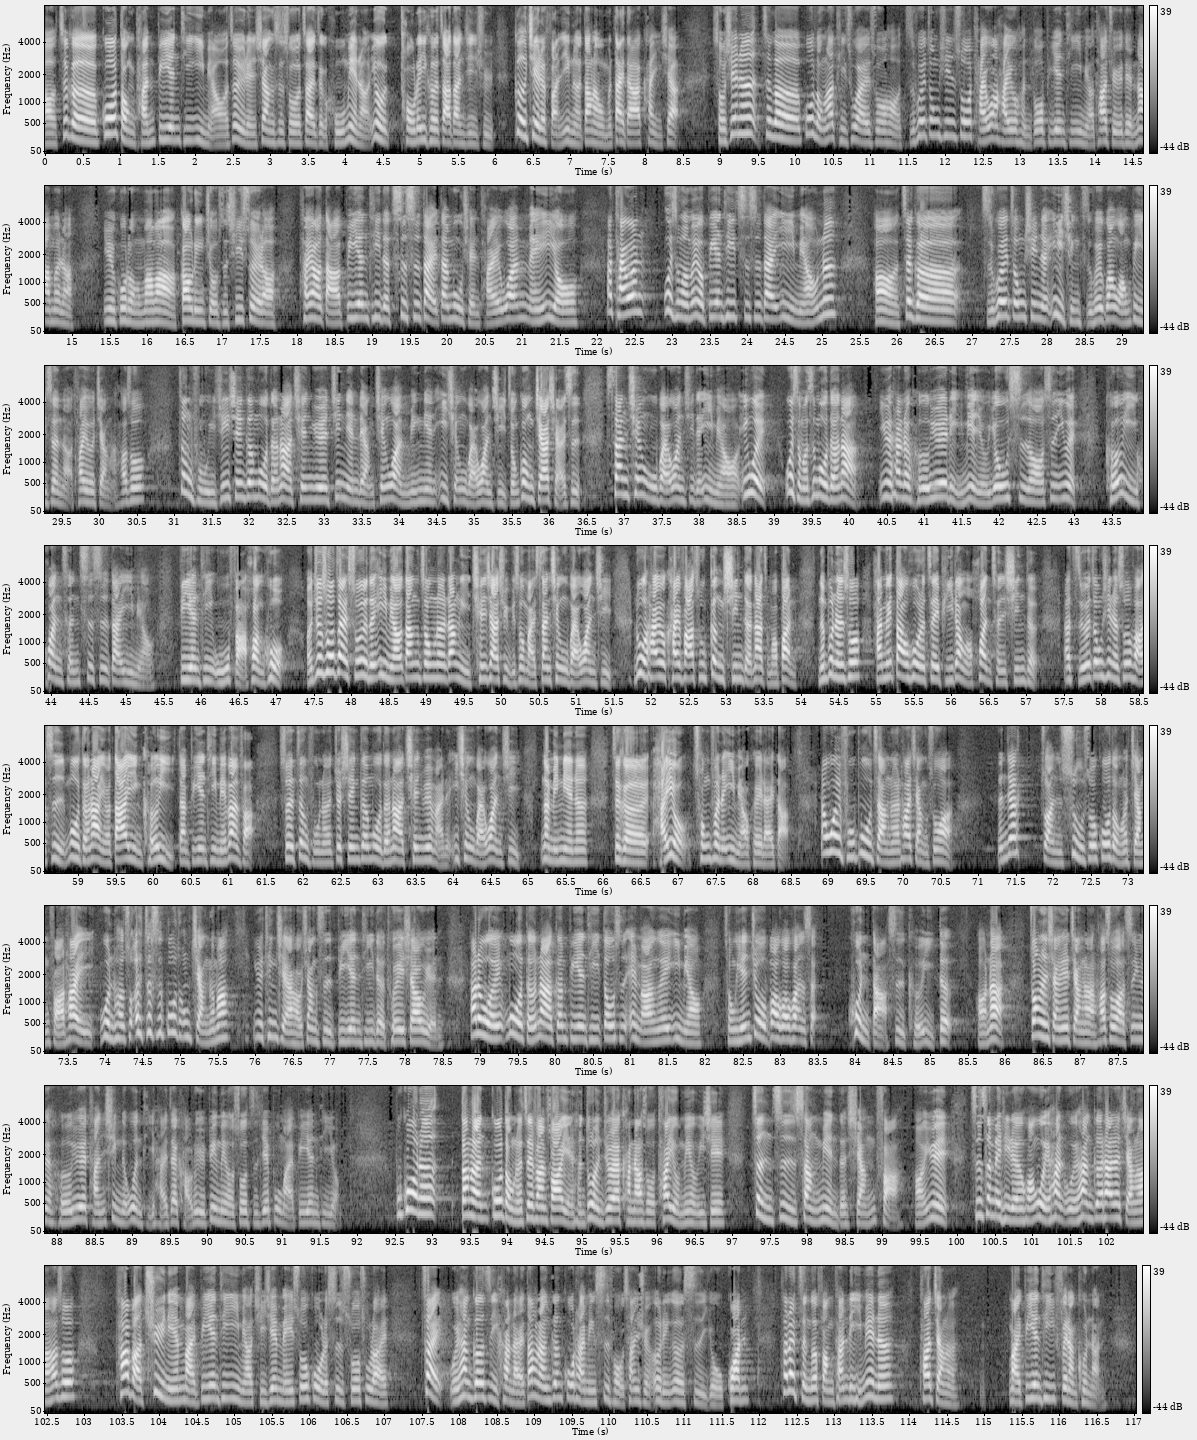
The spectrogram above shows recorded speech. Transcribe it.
好，这个郭董谈 BNT 疫苗啊，这有点像是说在这个湖面啊，又投了一颗炸弹进去。各界的反应呢，当然我们带大家看一下。首先呢，这个郭董他提出来说，哈，指挥中心说台湾还有很多 BNT 疫苗，他觉得有点纳闷啊，因为郭董的妈妈高龄九十七岁了，他要打 BNT 的次世代，但目前台湾没有。那台湾为什么没有 BNT 次世代疫苗呢？好，这个指挥中心的疫情指挥官王必胜啊，他有讲了，他说。政府已经先跟莫德纳签约，今年两千万，明年一千五百万剂，总共加起来是三千五百万剂的疫苗哦。因为为什么是莫德纳？因为它的合约里面有优势哦，是因为可以换成次世代疫苗，B N T 无法换货。啊，就是说，在所有的疫苗当中呢，让你签下去，比如说买三千五百万剂，如果还要开发出更新的，那怎么办？能不能说还没到货的这一批让我换成新的？那指挥中心的说法是，莫德纳有答应可以，但 B N T 没办法，所以政府呢就先跟莫德纳签约买了一千五百万剂。那明年呢，这个还有充分的疫苗可以来打。那卫福部长呢，他讲说啊，人家。转述说郭董的讲法，他也问他说：“哎，这是郭董讲的吗？”因为听起来好像是 B N T 的推销员。他认为莫德纳跟 B N T 都是 m R N A 疫苗，从研究报告看是混打是可以的。好，那庄仁祥也讲了，他说啊，是因为合约弹性的问题还在考虑，并没有说直接不买 B N T 哦。不过呢，当然郭董的这番发言，很多人就在看他说他有没有一些政治上面的想法啊，因为。资深媒体人黄伟汉，伟汉哥他在讲了，他说他把去年买 B N T 疫苗期间没说过的事说出来，在伟汉哥自己看来，当然跟郭台铭是否参选二零二四有关。他在整个访谈里面呢，他讲了买 B N T 非常困难，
